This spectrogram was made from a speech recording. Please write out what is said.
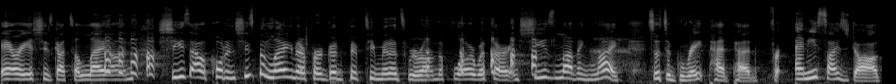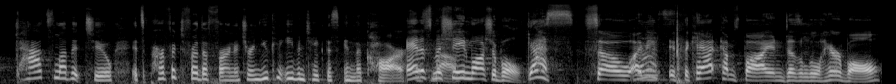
area she's got to lay on. she's out cold and she's been laying there for a good 15 minutes. We were on the floor with her and she's loving life. So it's a great pet bed for any size dog. Cats love it too. It's perfect for the furniture and you can even take this in the car. and it's well. machine washable. Yes. So I mean, if the cat comes by and does a little hairball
